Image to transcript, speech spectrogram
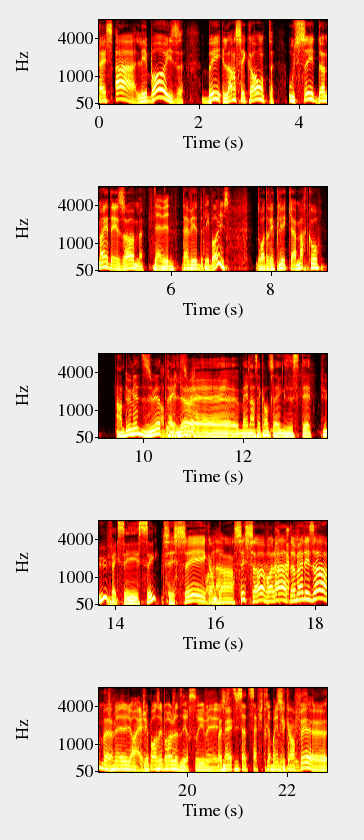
Est-ce A, Les Boys, B, Lancer compte ou C, Demain des hommes? David. David. Les Boys? Droit de réplique à Marco. En 2018, En ben 2018. là, euh, ben, l'ancien compte, ça existait plus. Fait que c'est C. C'est C, comme dans C'est ça, voilà, Demain des hommes. Je me- ouais, J'ai passé proche de dire C, mais Ben, je me c'est- dis ça, ça fit très bien. C'est qu'en fait, euh,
